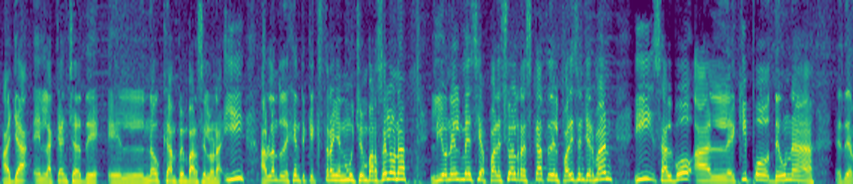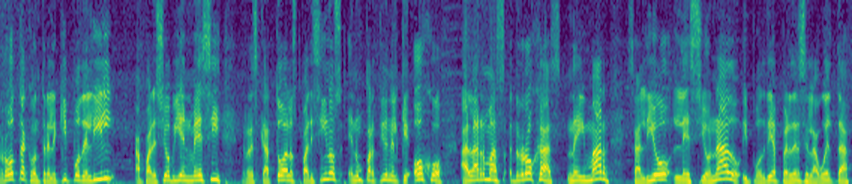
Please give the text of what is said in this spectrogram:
allá en la cancha del el No Camp en Barcelona. Y hablando de gente que extrañan mucho en Barcelona, Lionel Messi apareció al rescate del Paris Saint Germain y salvó al equipo de una eh, derrota contra el equipo de Lille apareció bien Messi, rescató a los parisinos en un partido en el que, ojo, alarmas rojas, Neymar salió lesionado y podría perderse la vuelta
